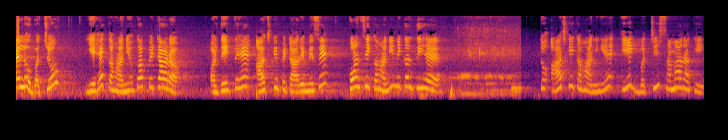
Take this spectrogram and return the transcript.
हेलो बच्चों, ये है कहानियों का पिटारा। और देखते हैं आज के पिटारे में से कौन सी कहानी निकलती है। तो आज की कहानी है एक बच्ची समारा की,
